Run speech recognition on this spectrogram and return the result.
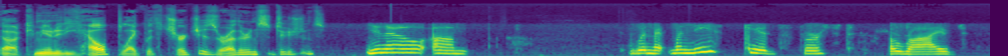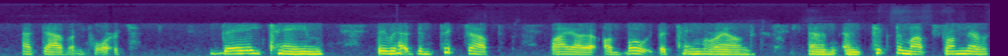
uh, community help, like with churches or other institutions? You know, um, when the, when these kids first arrived at Davenport, they came. They had been picked up by a, a boat that came around and and picked them up from their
